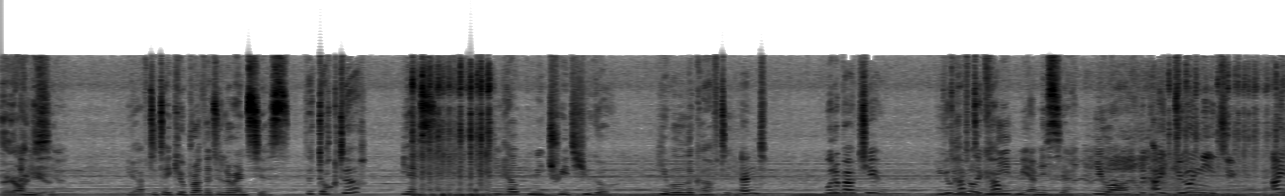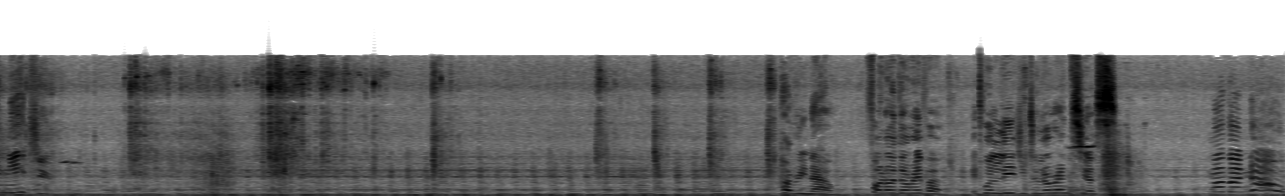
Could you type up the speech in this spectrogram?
they are Amicia, here. you have to take your brother to Laurentius. The doctor? Yes, he helped me treat Hugo. He will look after you. And what about you? You, do have not to come. need me, Amicia. You are. But I do need you. I need you. Now. Follow the river. It will lead you to Laurentius. Mother, no!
